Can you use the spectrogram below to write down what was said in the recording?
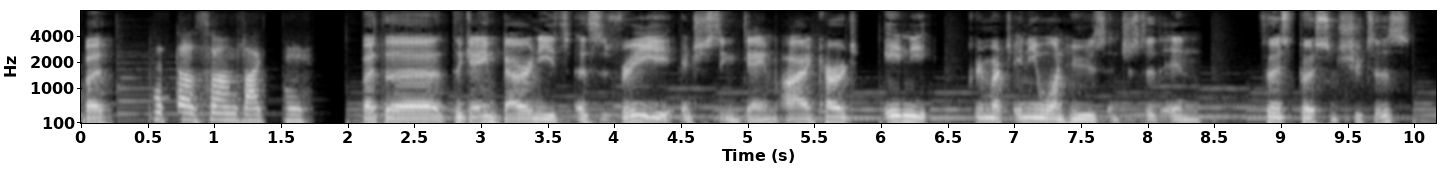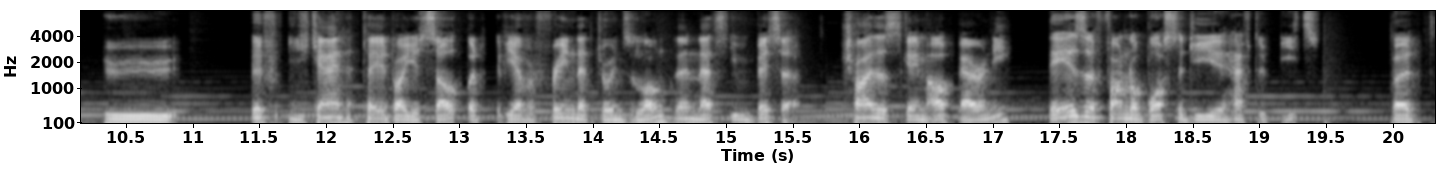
but That does sound like me. but the the game Barony is it's a very interesting game. I encourage any pretty much anyone who's interested in first person shooters who if you can play it by yourself, but if you have a friend that joins along, then that's even better. Try this game out, Barony. There is a final boss that you have to beat, but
